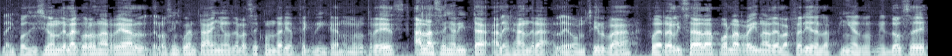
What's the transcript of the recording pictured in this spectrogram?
La imposición de la corona real de los 50 años de la secundaria técnica número 3 a la señorita Alejandra León Silva fue realizada por la reina de la Feria de la Piña 2012,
